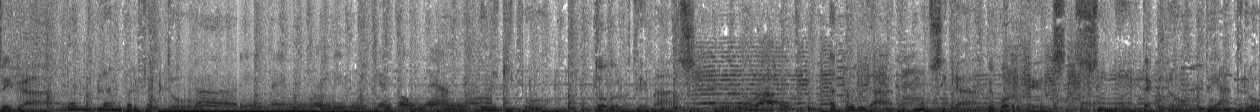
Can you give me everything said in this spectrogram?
Llega un plan perfecto. Good evening, ladies and gentlemen. Un equipo. Todos los temas. Actualidad, música, deportes, cine, tecno, teatro,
